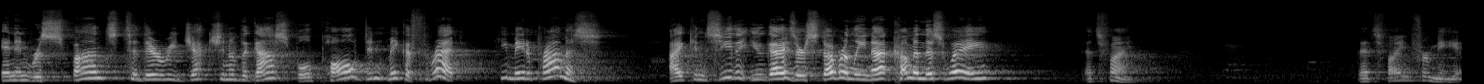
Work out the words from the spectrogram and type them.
And in response to their rejection of the gospel, Paul didn't make a threat, he made a promise. I can see that you guys are stubbornly not coming this way. That's fine. That's fine for me.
